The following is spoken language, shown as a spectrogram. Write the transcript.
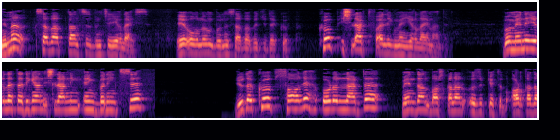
Nima sababdan siz buncha yig'laysiz? Ey o'g'lim buni sababi juda ko'p. Ko'p ishlar tufayli men yig'layman dedi. Bu meni yig'latadigan ishlarning eng birinchisi juda ko'p solih o'rinlarda mendan boshqalar o'zib ketib orqada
